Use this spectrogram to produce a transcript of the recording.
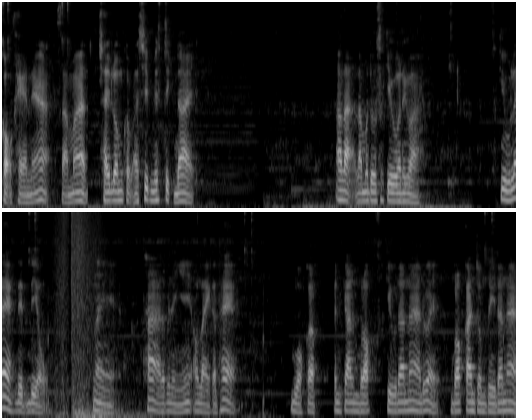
เกาะแขนเนี้ยสามารถใช้รวมกับอาชีพมิสติกได้ เอาล่ะเรามาดูสกิลกันดีกว่า สกิลแรกเด็ดเดี่ยว ในท่าจะเป็นอย่างนี้ เอาไหล่กระแทก บวกกับเป็นการบล็อกสกิลด้านหน้าด้วย บล็อกการโจมตีด้านหน้า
